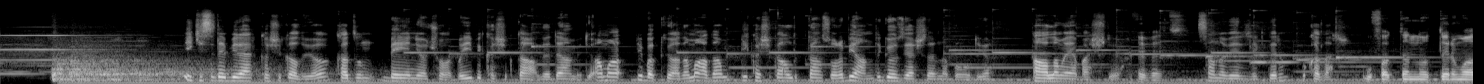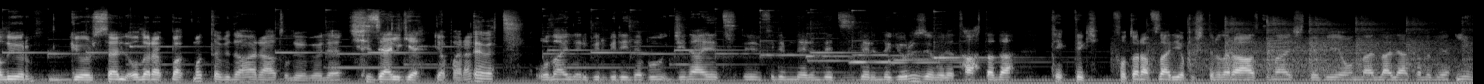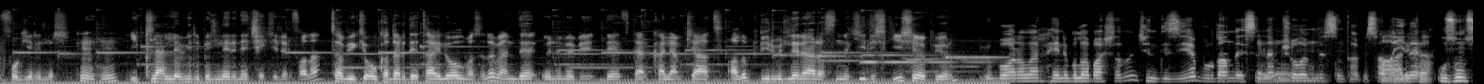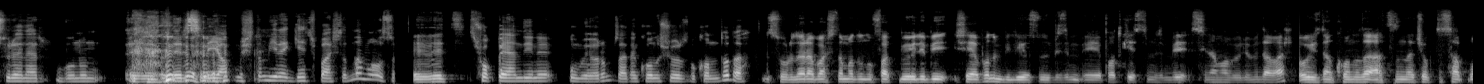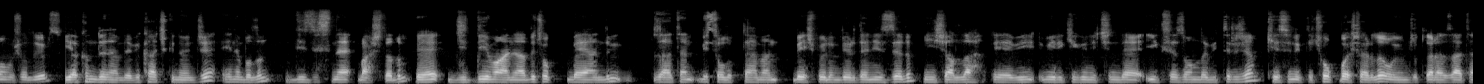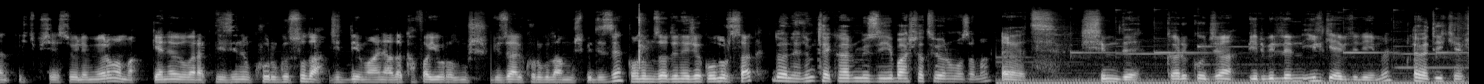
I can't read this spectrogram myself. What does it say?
İkisi de birer kaşık alıyor. Kadın beğeniyor çorbayı. Bir kaşık daha alıyor. Devam ediyor. Ama bir bakıyor adama. Adam bir kaşık aldıktan sonra bir anda gözyaşlarına boğuluyor. Ağlamaya başlıyor. Evet. Sana vereceklerim bu kadar. Ufaktan notlarımı alıyorum. Görsel olarak bakmak tabii daha rahat oluyor böyle çizelge yaparak. Evet. olayları birbiriyle bu cinayet e, filmlerinde, dizilerinde görürüz ya böyle tahtada tek tek fotoğraflar yapıştırılır altına işte bir onlarla alakalı bir info girilir. Hı hı. İplerle birbirlerine çekilir falan. Tabii ki o kadar detaylı olmasa da ben de önüme bir defter, kalem, kağıt alıp birbirleri arasındaki ilişkiyi şey yapıyorum. Bu aralar Hannibal'a başladığın için diziye buradan da esinlenmiş Evet. olabilirsin tabii. Sana yine Harika. uzun süreler bunun e, önerisini yapmıştım. Yine geç başladın ama olsun. Evet. Çok beğendiğini umuyorum. Zaten konuşuyoruz bu konuda da. Sorulara başlamadan ufak böyle bir şey yapalım biliyorsunuz bizim e, podcast'imizin bir sinema bölümü de var. O yüzden konuda aslında çok da sapmamış oluyoruz. Yakın dönemde birkaç gün önce Hannibal'ın dizisine başladım ve ciddi manada çok beğendim. Zaten bir solukta hemen 5 bölüm birden izledim. İnşallah e, bir, bir iki gün içinde ilk sezonda bitireceğim. Kesinlikle çok başarılı. Oyunculara zaten hiçbir şey söylemiyorum ama genel olarak dizinin kurgusu da ciddi manada kafa yorulmuş, güzel kurgulanmış bir dizi. Konumuza dönecek olursak Dönelim. Tekrar müziği başlatıyorum o zaman. Evet. Şimdi karı koca birbirlerinin ilk evliliği mi? Evet iyi ki.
